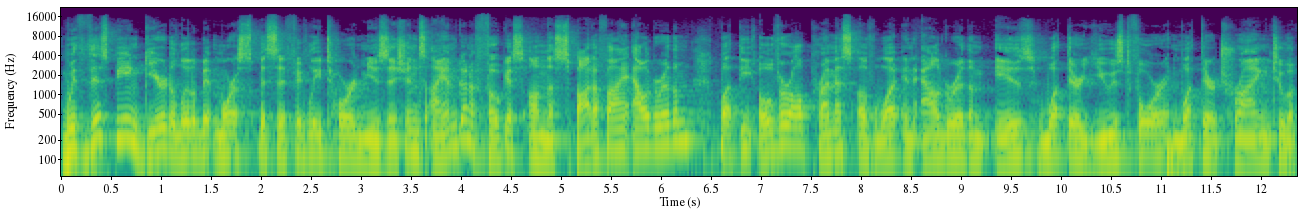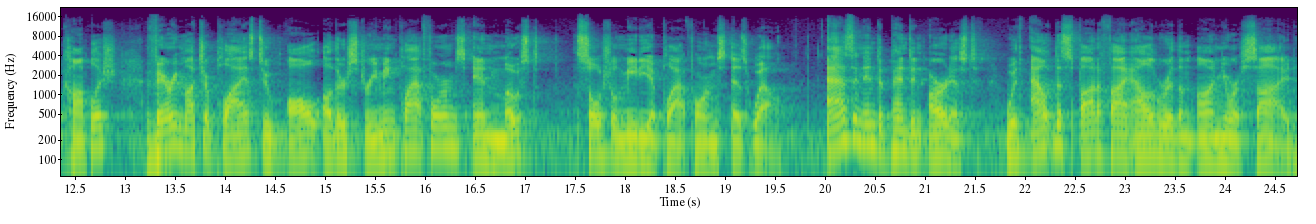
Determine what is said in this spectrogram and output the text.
With this being geared a little bit more specifically toward musicians, I am going to focus on the Spotify algorithm, but the overall premise of what an algorithm is, what they're used for, and what they're trying to accomplish very much applies to all other streaming platforms and most social media platforms as well. As an independent artist, Without the Spotify algorithm on your side,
